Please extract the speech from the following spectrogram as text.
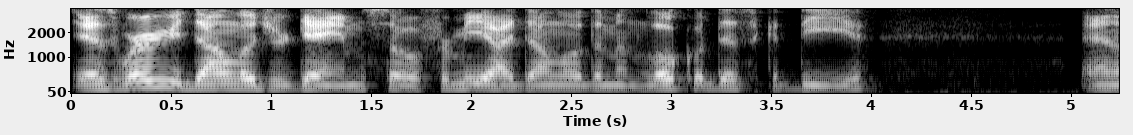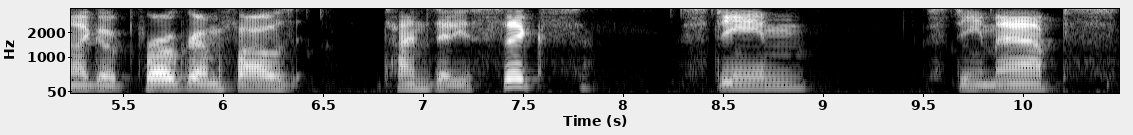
is wherever you download your games. So for me, I download them in local disk D, and I go program files times 86, Steam, Steam apps,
